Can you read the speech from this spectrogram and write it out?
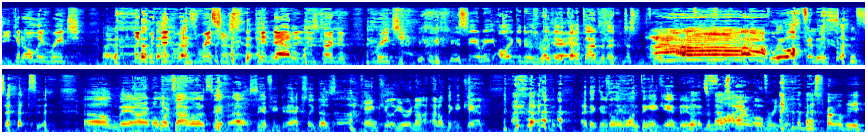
he can only reach, like within his wrists are pinned down and he's just trying to reach. you see him, he, all he can do is rotate Yeah, a couple yeah. times and then he just Ah! flew off into the sunset. Oh man! All right, one more time. I want to see if I want to see if he actually does can kill you or not. I don't think he can. I, I think there's only one thing he can do, and it's fly over you. the best part will be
